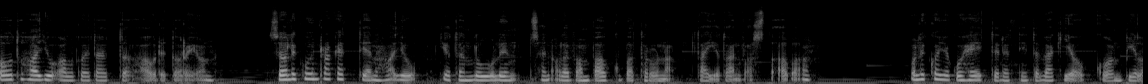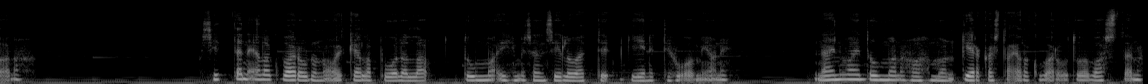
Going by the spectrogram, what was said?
Outo haju alkoi täyttää auditorion. Se oli kuin rakettien haju, joten luulin sen olevan paukkupatruna tai jotain vastaavaa. Oliko joku heittänyt niitä väkijoukkoon pilana? Sitten elokuvaruudun oikealla puolella tumma ihmisen siluetti kiinnitti huomioni. Näin vain tumman hahmon kirkasta elokuvaruutua vasten.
